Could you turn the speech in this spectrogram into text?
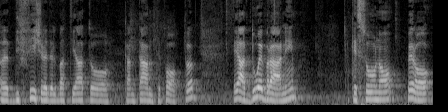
eh, difficile del Battiato cantante pop e ha due brani che sono però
